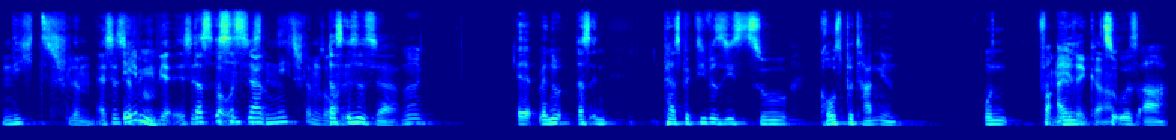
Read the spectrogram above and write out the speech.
nichts schlimm. Es ist Eben. ja es ist, Das bei ist uns es ja. ist nichts schlimm. So. Das ist es ja. Ne? Äh, wenn du das in Perspektive siehst zu Großbritannien und vor Amerika. allem zu USA,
